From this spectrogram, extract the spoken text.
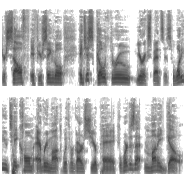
yourself, if you're single, and just go through your expenses. What do you take home every month with regards to your pay? Where does that money go?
